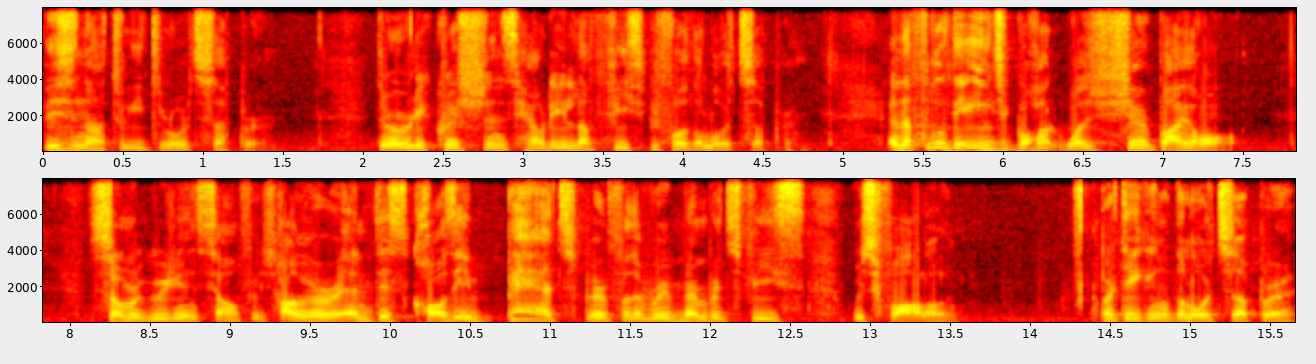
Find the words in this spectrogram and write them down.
this is not to eat the Lord's Supper. The early Christians held a love feast before the Lord's Supper, and the food they each bought was shared by all. Some were greedy and selfish, however, and this caused a bad spirit for the remembrance feast which followed. Partaking of the Lord's Supper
